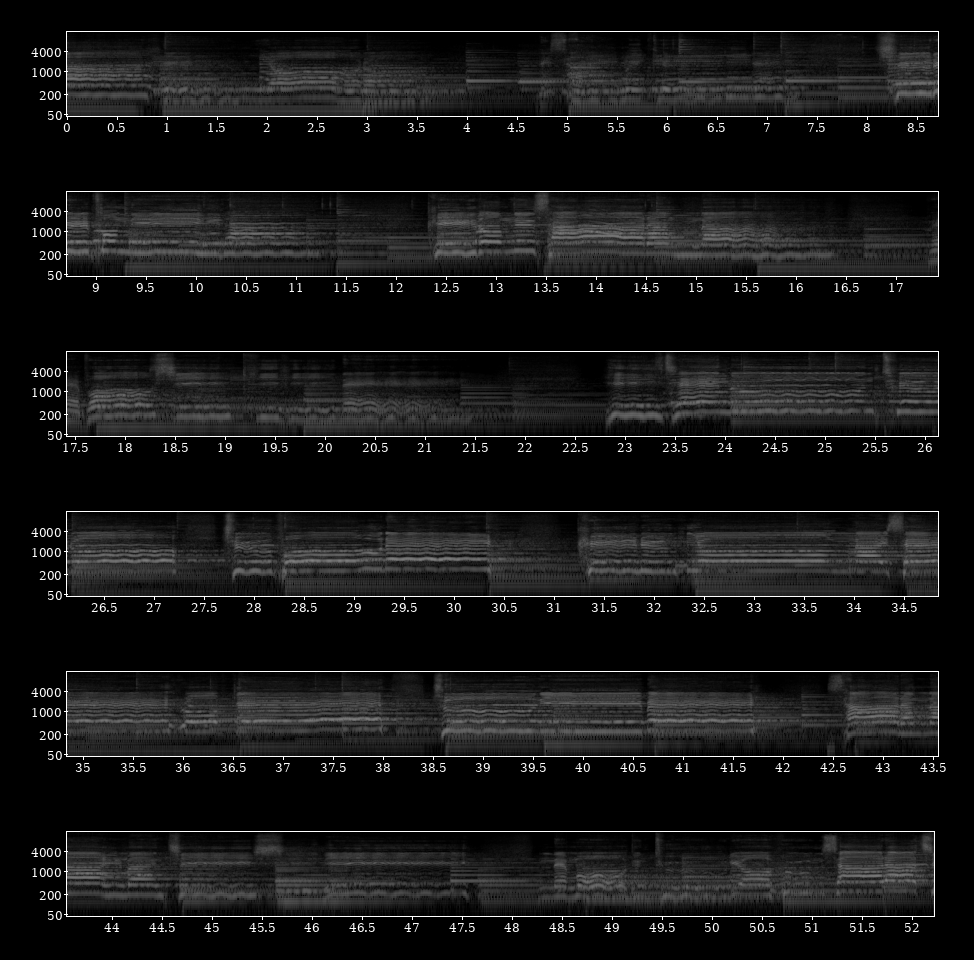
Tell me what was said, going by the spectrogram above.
마음 열어 내 삶을 드리네. 주를 봅니다. 이제 눈 틀어 주님의 사랑 날만 지시니 내 모든 두려움 사라지네.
